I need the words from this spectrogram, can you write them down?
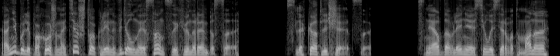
они были похожи на те, что Клин видел на эссанции Хвина Рэмбиса слегка отличается. Сняв давление силы серого тумана,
